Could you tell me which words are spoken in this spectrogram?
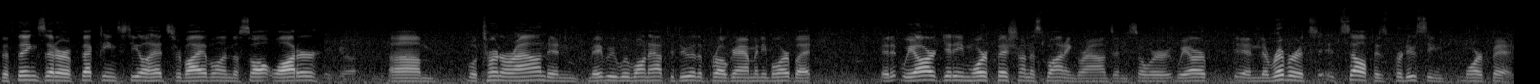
the things that are affecting steelhead survival in the salt water um, will turn around and maybe we won't have to do the program anymore, but it, we are getting more fish on the spawning grounds, and so we're, we are, and the river it's, itself is producing more fish.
